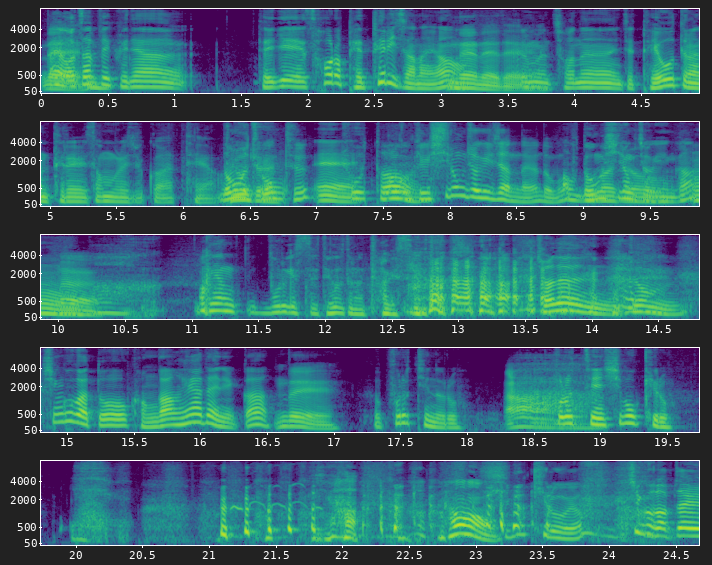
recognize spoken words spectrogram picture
네. 아니, 어차피 그냥 되게 서로 배틀이잖아요. 네네네. 그러면 저는 이제 데오드란트를 선물해 줄 것 같아요. 너무 데오드란트? 네. 좋다. 어, 굉장히 실용적이지 않나요, 너무? 어, 너무 맞아. 실용적인가? 어. 네. 그냥 모르겠어요. 데오드란트 하겠습니다. 저는 좀 친구가 또 건강해야 되니까 네. 그 프로틴으로. 아. 프로틴 15kg. 형, 15kg요? 친구 갑자기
